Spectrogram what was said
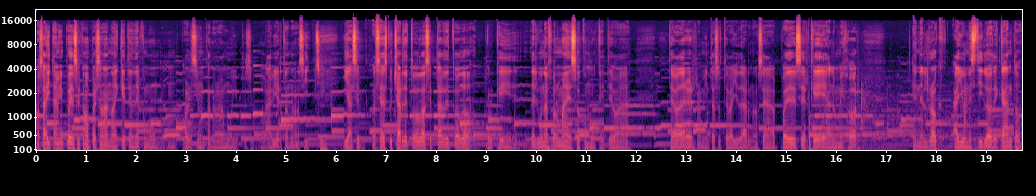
o sea, y también puede ser como persona, ¿no? Hay que tener como, un, por decir, un panorama muy pues, abierto, ¿no? Sí. sí. Y o sea, escuchar de todo, aceptar de todo, porque de alguna forma eso como que te va, te va a dar herramientas o te va a ayudar, ¿no? O sea, puede ser que a lo mejor en el rock hay un estilo de canto,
